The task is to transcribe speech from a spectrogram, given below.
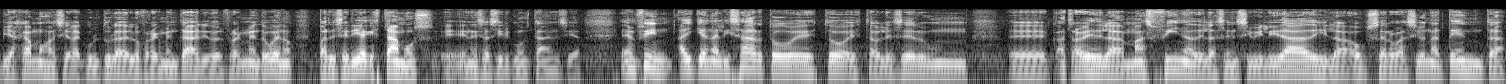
viajamos hacia la cultura de lo fragmentario, del fragmento. Bueno, parecería que estamos eh, en esa circunstancia. En fin, hay que analizar todo esto, establecer un, eh, a través de la más fina de las sensibilidades y la observación atenta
